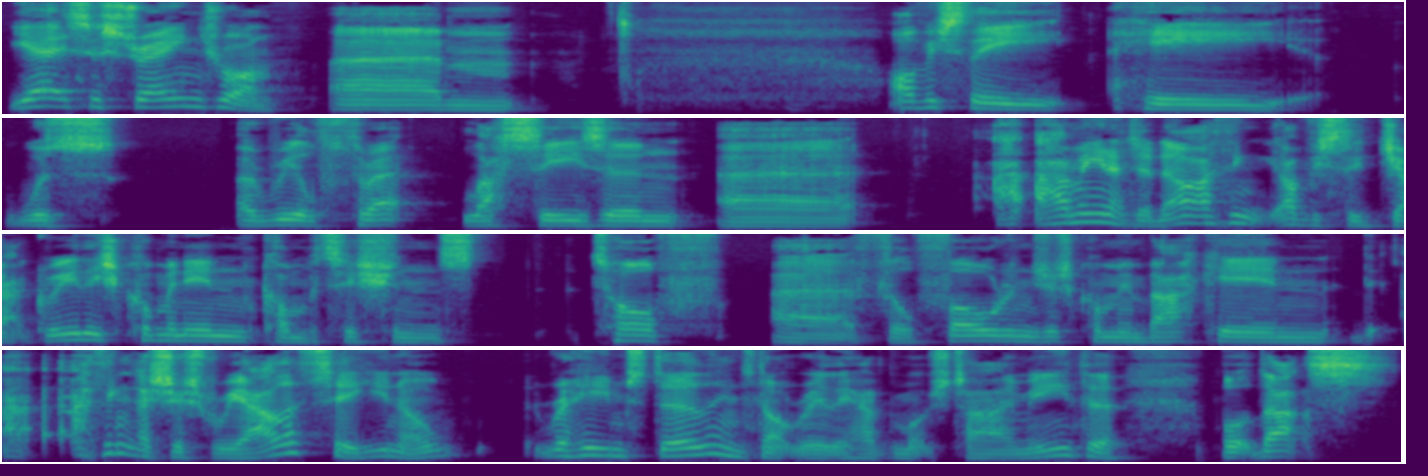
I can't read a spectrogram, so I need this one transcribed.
Yeah, it's a strange one. Um, obviously, he was a real threat last season. Uh, I, I mean, I don't know. I think obviously Jack Grealish coming in competitions tough. Uh, Phil Foden just coming back in. I, I, think that's just reality. You know, Raheem Sterling's not really had much time either. But that's,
